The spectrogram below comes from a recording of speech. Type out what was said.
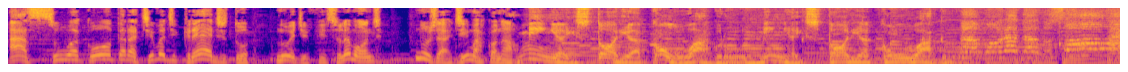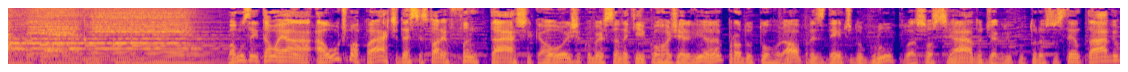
a sua cooperativa de crédito, no Edifício Le Monde, no Jardim Marconal. Minha história com o agro. Minha história com o agro. Namorada do Sol. Vamos então à, à última parte dessa história fantástica. Hoje, conversando aqui com Rogério Vian, produtor rural, presidente do Grupo Associado de Agricultura Sustentável.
